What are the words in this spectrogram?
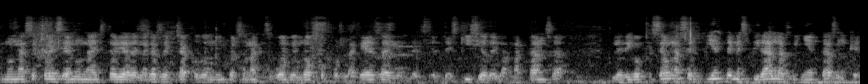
en una secuencia, en una historia de la guerra del Chaco, donde un personaje se vuelve loco por la guerra y el, desquicio de la matanza, le digo que sea una serpiente en espiral las viñetas y que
